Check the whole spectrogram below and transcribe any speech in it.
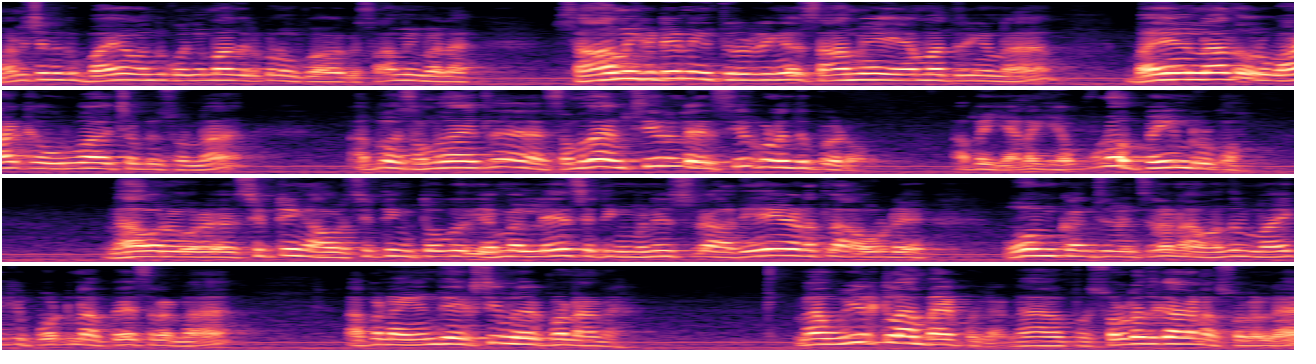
மனுஷனுக்கு பயம் வந்து கொஞ்சமாவது இருக்கணும். கோ- சாமி மேலே. சாமிக்கிட்டே நீங்கள் திருடுறீங்க சாமியை ஏமாத்துறீங்கன்னா பயம் இல்லாத ஒரு வாழ்க்கை உருவாச்சு அப்படின்னு சொன்னால் அப்போ சமுதாயத்தில் சமுதாயம் சீரழி சீர்குலைந்து போயிடும். அப்போ எனக்கு எவ்வளோ பெயின் இருக்கும். நான் ஒரு ஒரு சிட்டிங் அவர் சிட்டிங் தொகு எம்எல்ஏ சிட்டிங் மினிஸ்டர் அதே இடத்துல அவருடைய ஹோம் கன்ஸ்டிடுவன்சியில் நான் வந்து மைக்கு போட்டு நான் பேசுகிறேன்னா அப்போ நான் எந்த எக்ஸ்ட்ரீமில் இருப்பேன் நான்? நான் உயிருக்கெல்லாம் பயப்படல. நான் இப்போ சொல்கிறதுக்காக நான் சொல்லலை.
